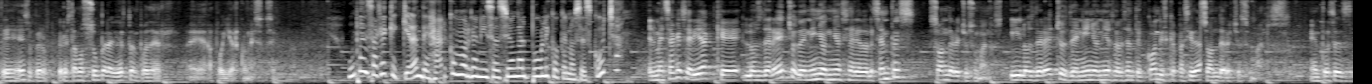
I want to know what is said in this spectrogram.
de eso, pero, pero estamos súper abiertos en poder eh, apoyar con eso, sí. ¿Un mensaje que quieran dejar como organización al público que nos escucha? El mensaje sería que los derechos de niños, niñas y adolescentes son derechos humanos y los derechos de niños, niñas y adolescentes con discapacidad son derechos humanos. Entonces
